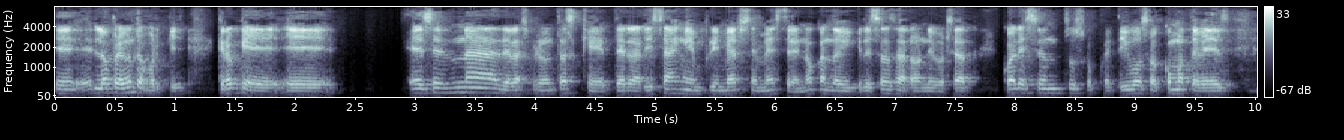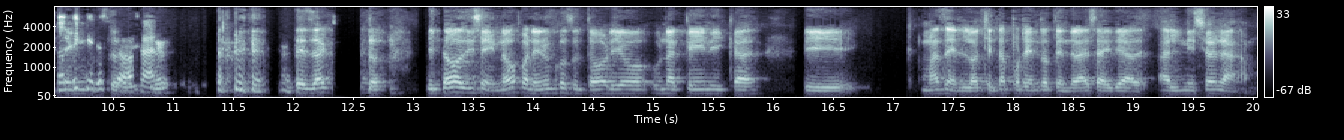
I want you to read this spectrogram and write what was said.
Eh, lo pregunto porque creo que eh, esa es una de las preguntas que te realizan en primer semestre, ¿no? Cuando ingresas a la universidad. ¿Cuáles son tus objetivos o cómo te ves? ¿Dónde quieres trabajar? Exacto. Y todos dicen, ¿no? Poner un consultorio, una clínica y más del 80% tendrá esa idea al inicio de la,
